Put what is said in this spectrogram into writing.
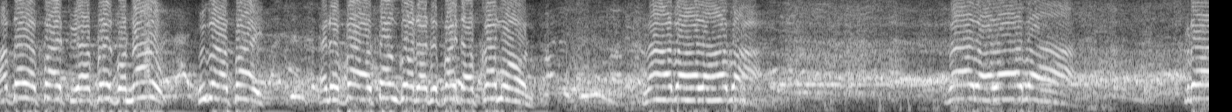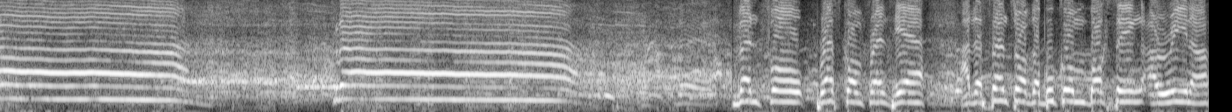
After the fight, we are friends. But now, we're gonna fight. And the fight, I thank God that the fight has come on. Laba, laba. Laba, laba. Cry. Cry. Eventful press conference here at the center of the Bukom Boxing Arena.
